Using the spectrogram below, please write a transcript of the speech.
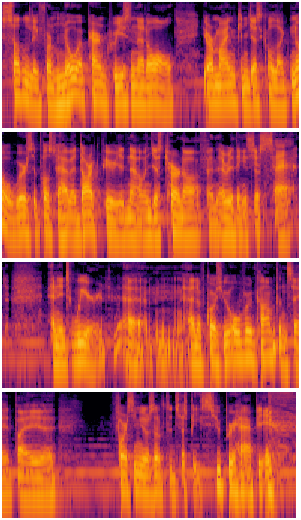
suddenly for no apparent reason at all your mind can just go like no we're supposed to have a dark period now and just turn off and everything is just sad. And it's weird. Um, and of course you overcompensate by uh, forcing yourself to just be super happy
